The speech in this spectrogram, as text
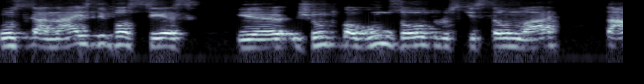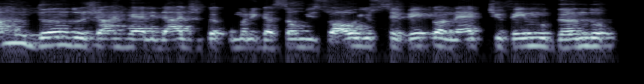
com os canais de vocês, eh, junto com alguns outros que estão no ar, está mudando já a realidade da comunicação visual e o CV Connect vem mudando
